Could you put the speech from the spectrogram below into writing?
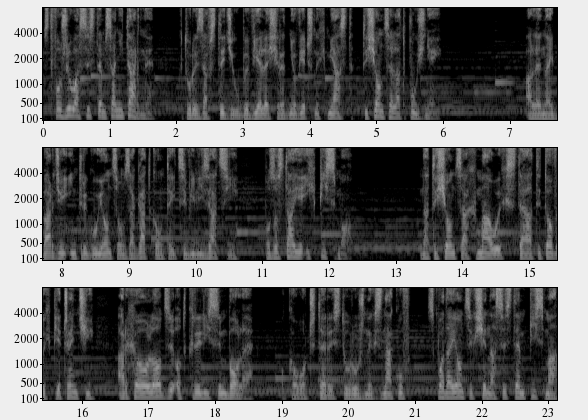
stworzyła system sanitarny, który zawstydziłby wiele średniowiecznych miast tysiące lat później. Ale najbardziej intrygującą zagadką tej cywilizacji pozostaje ich pismo. Na tysiącach małych steatytowych pieczęci archeolodzy odkryli symbole, około 400 różnych znaków składających się na system pisma,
